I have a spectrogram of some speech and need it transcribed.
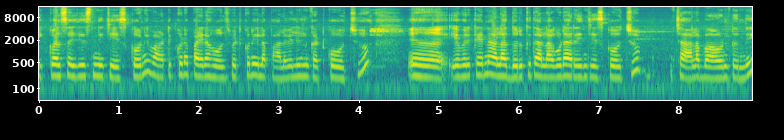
ఈక్వల్ సైజెస్ని చేసుకొని వాటికి కూడా పైన హోల్స్ పెట్టుకొని ఇలా పాలవెల్లిని కట్టుకోవచ్చు. ఎవరికైనా అలా దొరికితే అలా కూడా అరేంజ్ చేసుకోవచ్చు. చాలా బాగుంటుంది.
